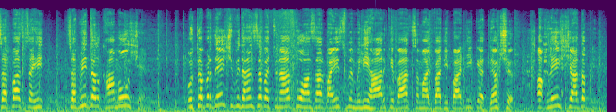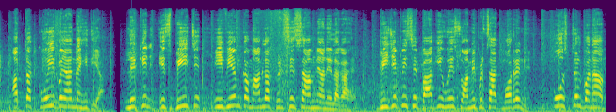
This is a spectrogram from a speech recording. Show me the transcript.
सपा सहित सभी दल खामोश हैं। उत्तर प्रदेश विधानसभा चुनाव 2022 में मिली हार के बाद समाजवादी पार्टी के अध्यक्ष अखिलेश यादव ने अब तक कोई बयान नहीं दिया। लेकिन इस बीच ईवीएम का मामला फिर से सामने आने लगा है। बीजेपी से बागी हुए स्वामी प्रसाद मौर्य ने पोस्टल बनाम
